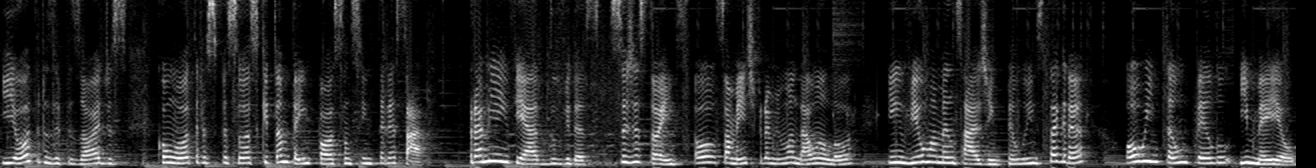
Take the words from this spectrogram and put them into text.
e outros episódios com outras pessoas que também possam se interessar. Para me enviar dúvidas, sugestões ou somente para me mandar um alô, envie uma mensagem pelo Instagram ou então pelo e-mail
